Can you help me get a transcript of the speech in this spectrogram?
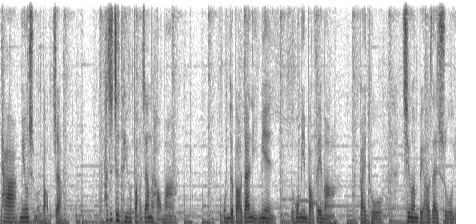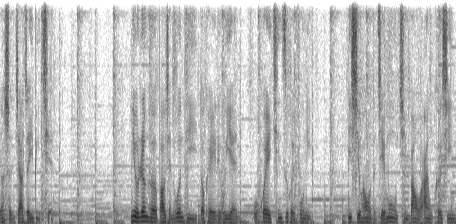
它没有什么保障，它是真的有保障的，好吗？我们的保单里面有豁免保费吗？拜托，千万不要再说要省下这一笔钱。你有任何保险的问题都可以留言，我会亲自回复你。你喜欢我的节目，请帮我按五颗星，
